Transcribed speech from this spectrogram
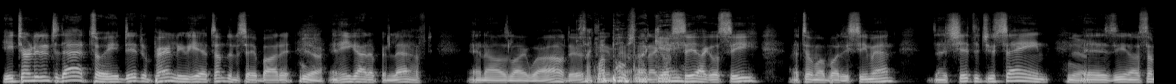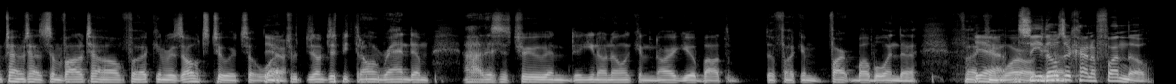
he turned it into that. So he did. Apparently, he had something to say about it. Yeah. And he got up and left. And I was like, wow, dude. like, my You know, Pope's and not I go, gay. see, I go, see. I told my buddy, see, man, that shit that you're saying Yeah. is, you know, sometimes has some volatile fucking results to it. So watch, Yeah. don't just be throwing random, ah, this is true. And, you know, no one can argue about the, the fucking fart bubble in the fucking yeah. world. See, you those know? are kind of fun though.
